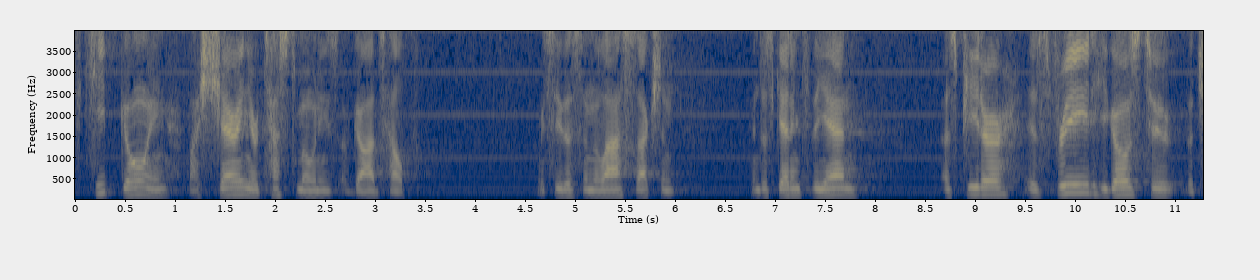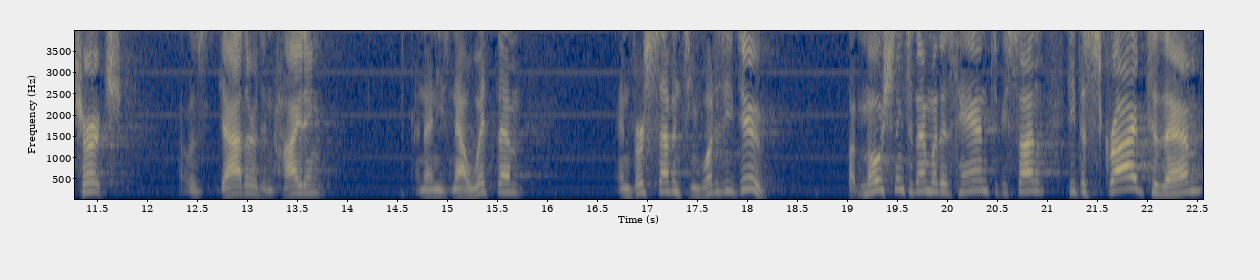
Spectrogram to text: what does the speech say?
to keep going by sharing your testimonies of God's help. We see this in the last section. And just getting to the end, as Peter is freed, he goes to the church that was gathered in hiding. And then he's now with them. And verse 17, what does he do? But motioning to them with his hand to be silent, he described to them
